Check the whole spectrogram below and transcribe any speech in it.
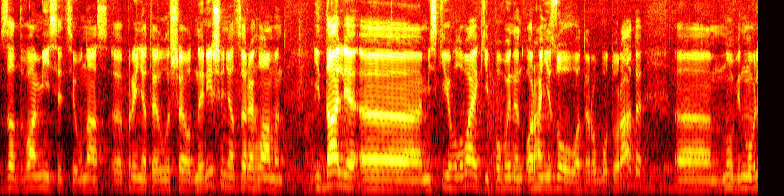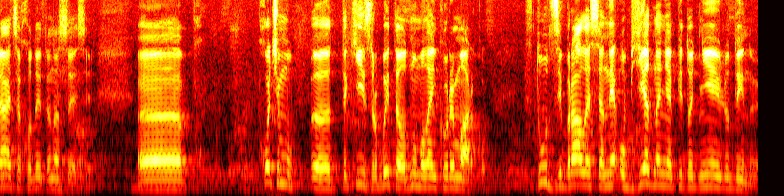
За два місяці у нас е, прийнято лише одне рішення це регламент. І далі міський голова, який повинен організовувати роботу ради, ну, відмовляється ходити на сесії. Хочемо такі зробити одну маленьку ремарку. Тут зібралися не об'єднання під однією людиною.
